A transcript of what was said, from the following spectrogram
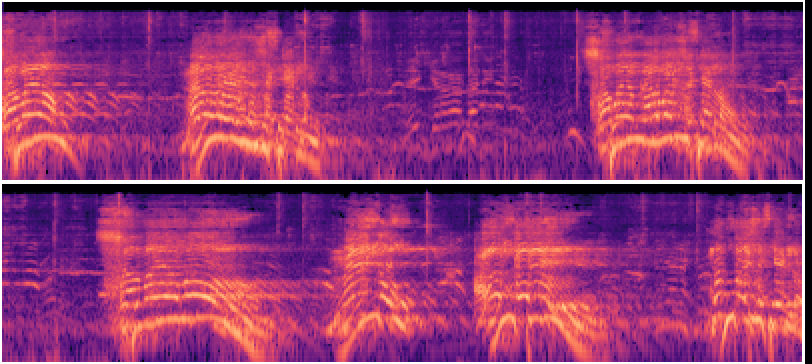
సమయం నలభై ఐదు సెకండ్లు సమయం నలభై సెకండ్లు సమయము మీకు ఆఖరి ముప్పై సెకండ్లు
